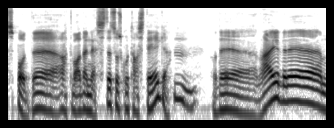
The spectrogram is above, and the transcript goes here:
spådde at var den neste som skulle ta steget. Mm. Og det Nei, det er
